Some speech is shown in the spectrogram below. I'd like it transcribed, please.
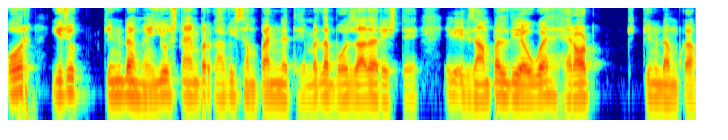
और ये जो किंगडम है, ये उस टाइम पर काफ़ी संपन्न थे मतलब बहुत ज़्यादा रिश्ते एक एग्जांपल दिया हुआ है हेरोड किंगडम का।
